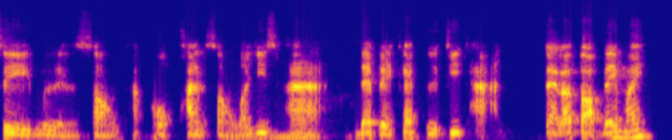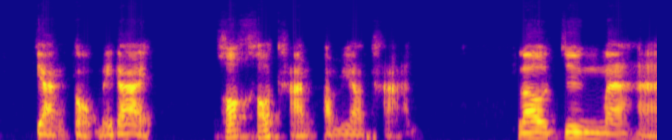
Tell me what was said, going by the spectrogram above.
46,225 ได้เป็นแค่พื้นที่ฐาน แต่เราตอบได้ไหมยังตอบไม่ได้ เพราะเขาฐานความยาวฐาน เราจึงมาหา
